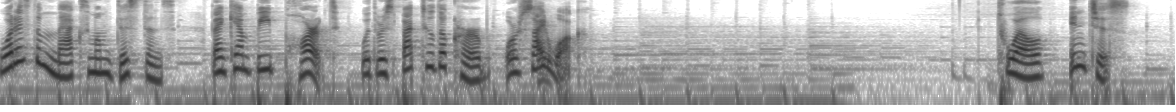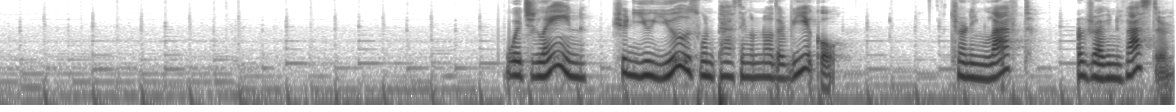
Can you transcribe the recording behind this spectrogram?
What is the maximum distance that can be parked with respect to the curb or sidewalk? 12 inches. Which lane should you use when passing another vehicle? Turning left or driving faster?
